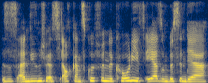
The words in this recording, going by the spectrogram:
es ist an diesem Spiel, was ich auch ganz cool finde, Cody ist eher so ein bisschen der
